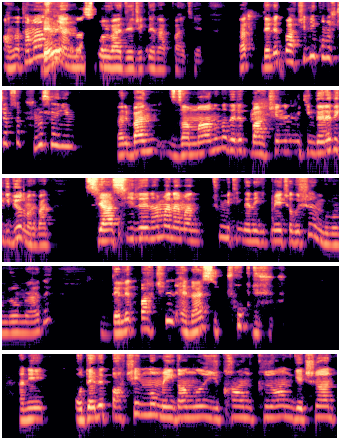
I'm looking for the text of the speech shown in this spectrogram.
Anlatamaz Devlet... yani nasıl oy vereceklerini AK Parti'ye. Ya Devlet Bahçeli'yi konuşacaksak şunu söyleyeyim. Yani ben zamanında Devlet Bahçeli'nin mitinglerine de gidiyordum. Hani ben siyasilerin hemen hemen tüm mitinglerine gitmeye çalışıyorum bulunduğum yerde. Devlet Bahçeli'nin enerjisi çok düşük. Hani o Devlet Bahçeli'nin o meydanları yıkan, kıran, geçiren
